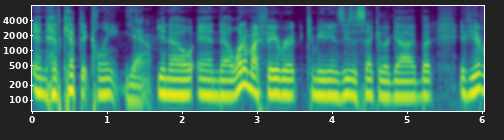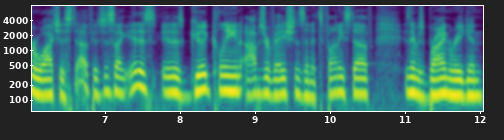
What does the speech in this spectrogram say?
and have kept it clean. yeah. You know, and uh, one of my favorite comedians. He's a secular guy, but if you ever watch his stuff, it's just like it is. It is good, clean observations, and it's funny stuff. His name is Brian Regan.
